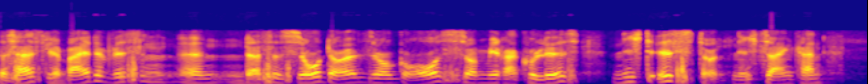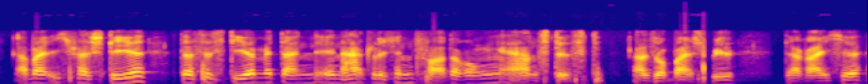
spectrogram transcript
Das heißt, wir beide wissen, äh, dass es so doll, so groß, so mirakulös nicht ist und nicht sein kann, aber ich verstehe, dass es dir mit deinen inhaltlichen Forderungen ernst ist. Also Beispiel der Reiche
